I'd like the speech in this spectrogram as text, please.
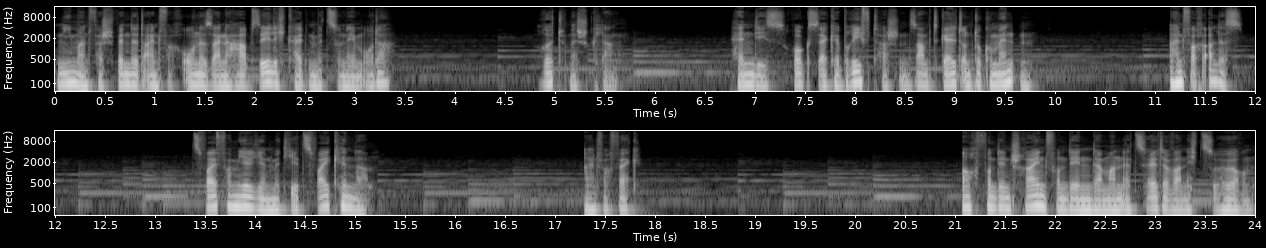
Niemand verschwindet einfach, ohne seine Habseligkeiten mitzunehmen, oder? Rhythmisch klang. Handys, Rucksäcke, Brieftaschen samt Geld und Dokumenten. Einfach alles zwei Familien mit je zwei Kindern. Einfach weg. Auch von den Schreien, von denen der Mann erzählte, war nichts zu hören.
